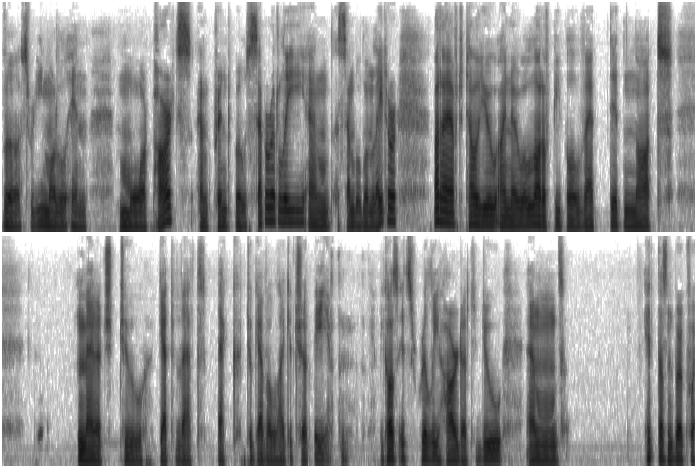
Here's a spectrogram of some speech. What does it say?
the 3D model in more parts and print those separately and assemble them later. But I have to tell you, I know a lot of people that did not manage to get that back together like it should be because it's really harder to do and it doesn't work for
